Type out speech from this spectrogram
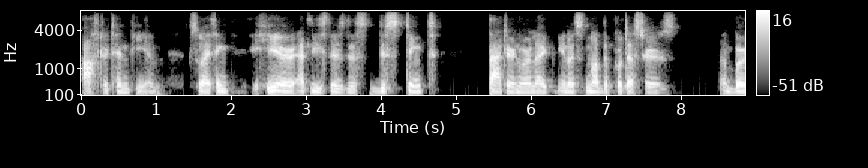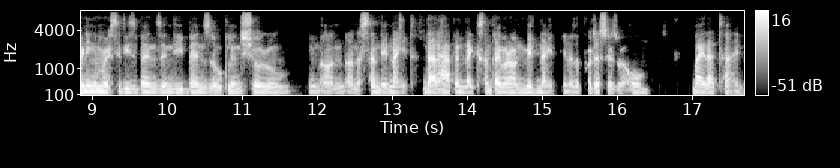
after 10 p.m. So I think here, at least, there's this distinct pattern where like you know it's not the protesters uh, burning a Mercedes Benz in the Benz Oakland showroom on on a Sunday night. That happened like sometime around midnight. You know, the protesters were home by that time.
